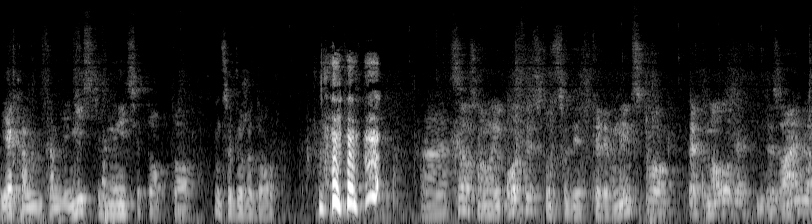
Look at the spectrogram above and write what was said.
є кам- кам'яні стільниці, тобто ну, це дуже дорого. Е, Це основний офіс, тут сидить керівництво, технологи, дизайнер,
